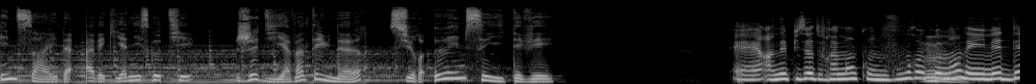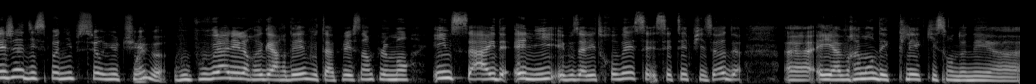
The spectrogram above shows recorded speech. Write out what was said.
Inside avec Yanis Gauthier, jeudi à 21h sur EMCI TV un épisode vraiment qu'on vous recommande hmm. et il est déjà disponible sur YouTube. Vous pouvez aller le regarder, vous tapez simplement Inside Ellie et vous allez trouver cet épisode. Euh, et il y a vraiment des clés qui sont données euh,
